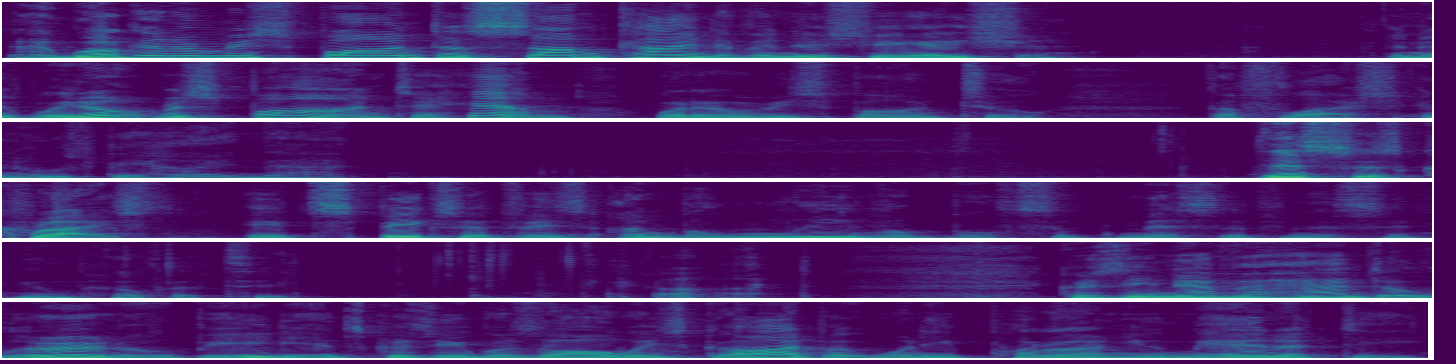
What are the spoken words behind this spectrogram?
And we're going to respond to some kind of initiation. And if we don't respond to him, what do we respond to? The flesh. And who's behind that? This is Christ. It speaks of his unbelievable submissiveness and humility. God. Because he never had to learn obedience because he was always God. But when he put on humanity,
